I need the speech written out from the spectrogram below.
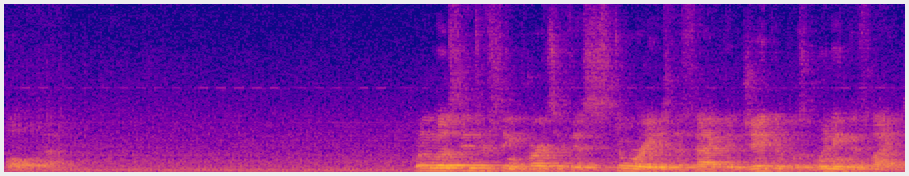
all about. One of the most interesting parts of this story is the fact that Jacob was winning the fight.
